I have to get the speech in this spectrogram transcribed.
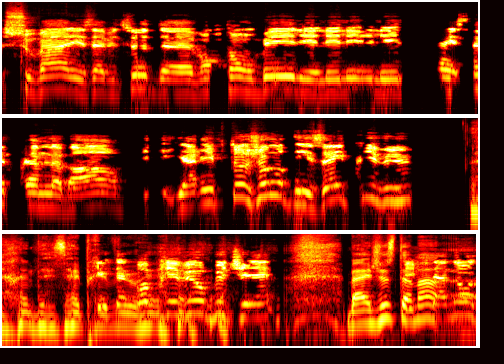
souvent les habitudes euh, vont tomber, les, les, les, les principes prennent le bord, puis il arrive toujours des imprévus. des imprévus. Qui n'étaient pas prévus au budget. ben justement. On,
